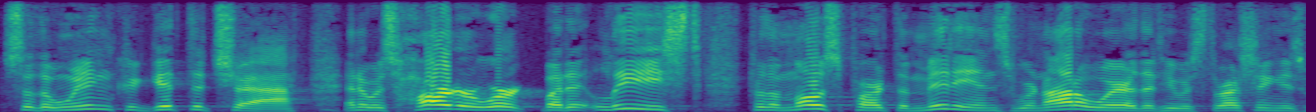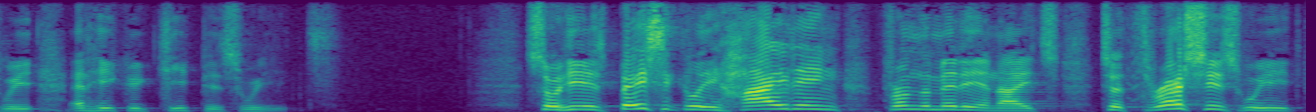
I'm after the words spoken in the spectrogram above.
so the wind could get the chaff. And it was harder work, but at least, for the most part, the Midians were not aware that he was threshing his wheat and he could keep his wheat. So he is basically hiding from the Midianites to thresh his wheat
